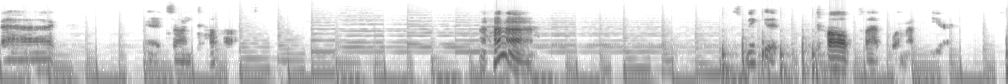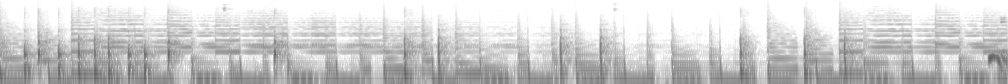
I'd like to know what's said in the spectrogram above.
Back. And it's on top. Uh-huh. Let's make it a tall platform up here. Hmm.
